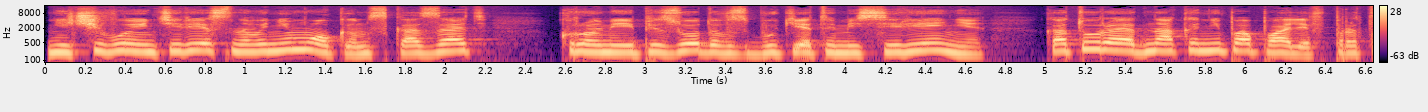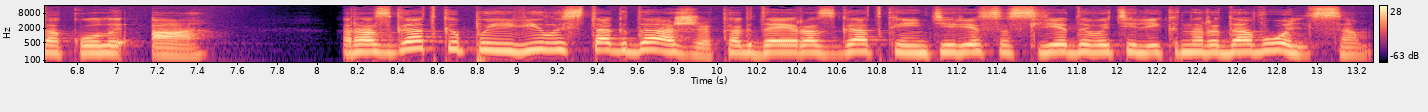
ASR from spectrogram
Ничего интересного не мог им сказать, кроме эпизодов с букетами сирени, которые, однако, не попали в протоколы А. Разгадка появилась тогда же, когда и разгадка интереса следователей к народовольцам.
